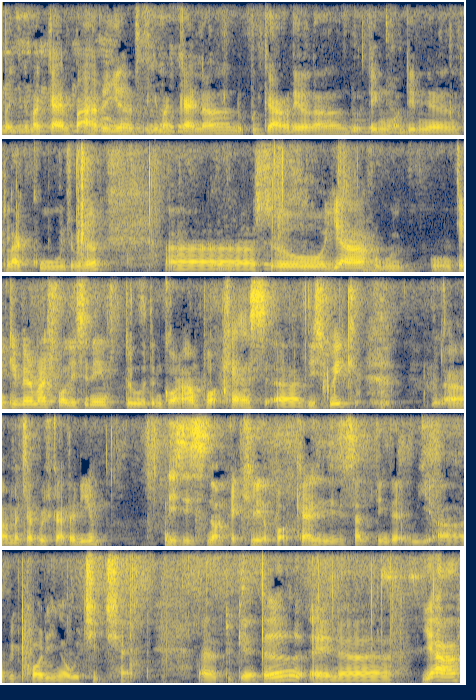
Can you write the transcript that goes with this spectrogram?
Bagi dia makan 4 hari lah duduk bagi makan lah duduk pegang dia lah duduk tengok dia punya kelaku macam mana uh, so yeah thank you very much for listening to Tengkor Am podcast uh, this week. Uh, macam aku cakap tadi this is not actually a podcast this is something that we are recording our chit chat uh, together. And uh, yeah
